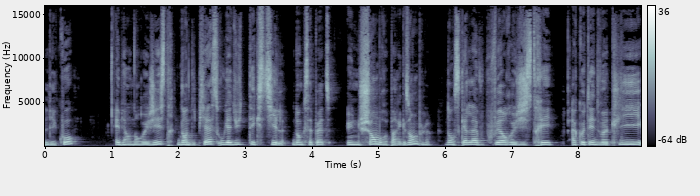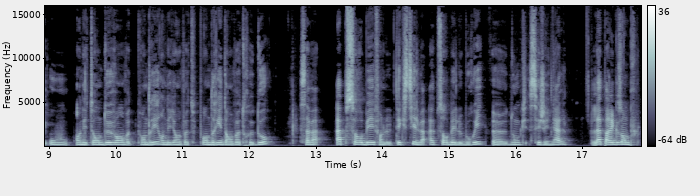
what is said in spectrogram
l'écho? Eh bien, on enregistre dans des pièces où il y a du textile. Donc, ça peut être une chambre, par exemple. Dans ce cas-là, vous pouvez enregistrer à côté de votre lit ou en étant devant votre penderie, en ayant votre penderie dans votre dos. Ça va absorber, enfin le textile va absorber le bruit, euh, donc c'est génial. Là par exemple,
